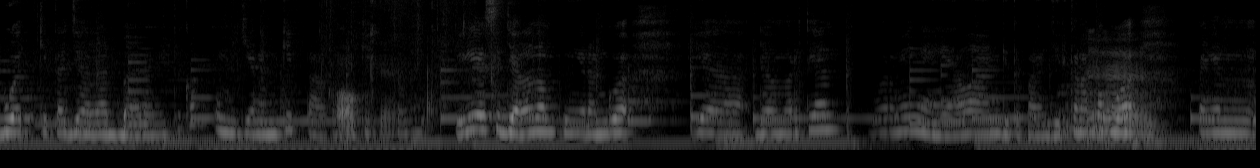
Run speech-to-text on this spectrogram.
buat kita jalan bareng itu kan pemikiran kita kayak Oke. gitu. Jadi ya sejalan sama pemikiran gue ya dalam artian gue orangnya ngeyelan gitu kan. Jadi kenapa gue pengen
